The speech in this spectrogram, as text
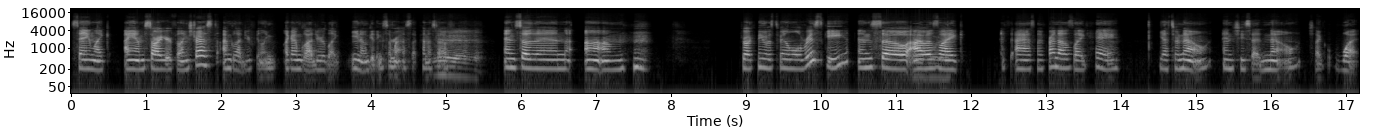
saying like, I am sorry you're feeling stressed. I'm glad you're feeling like I'm glad you're like you know getting some rest, that kind of stuff Yeah, yeah, yeah. And so then, um, struck me was feeling a little risky, and so I was like, I asked my friend, I was like, hey, yes or no, and she said no. She's like, what?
